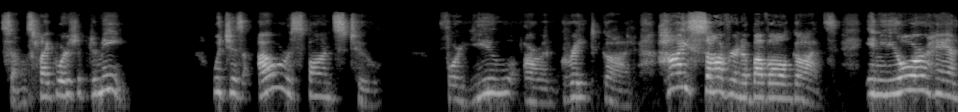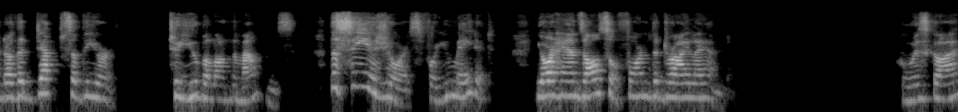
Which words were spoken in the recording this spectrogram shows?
Sounds like worship to me, which is our response to, for you are a great God, high sovereign above all gods. In your hand are the depths of the earth. To you belong the mountains. The sea is yours, for you made it. Your hands also formed the dry land. Who is God?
